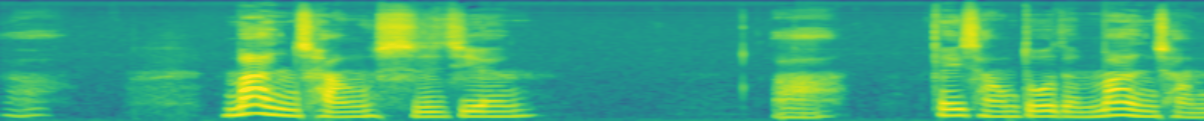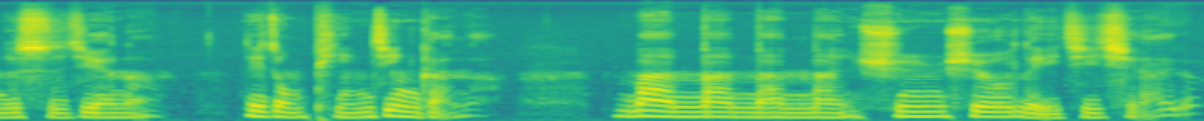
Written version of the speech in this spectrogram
啊，漫长时间啊，非常多的漫长的时间呢，那种平静感啊，慢慢慢慢熏修累积起来的。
